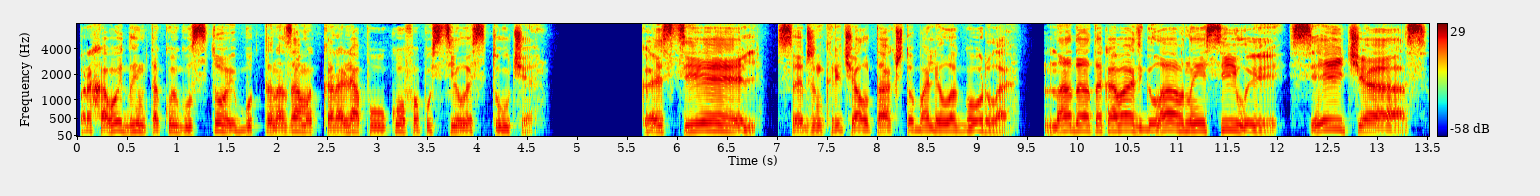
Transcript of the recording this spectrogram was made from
Пороховой дым такой густой, будто на замок короля пауков опустилась туча. «Костель!» – Седжин кричал так, что болело горло. «Надо атаковать главные силы! Сейчас!»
